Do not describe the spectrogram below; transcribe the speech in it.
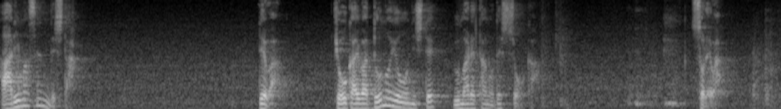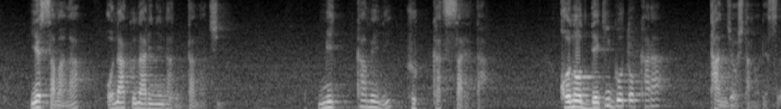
ありませんでした。では教会はどのようにして生まれたのでしょうか？それはイエス様がお亡くなりになった後3日目に復活されたこの出来事から誕生したのです。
